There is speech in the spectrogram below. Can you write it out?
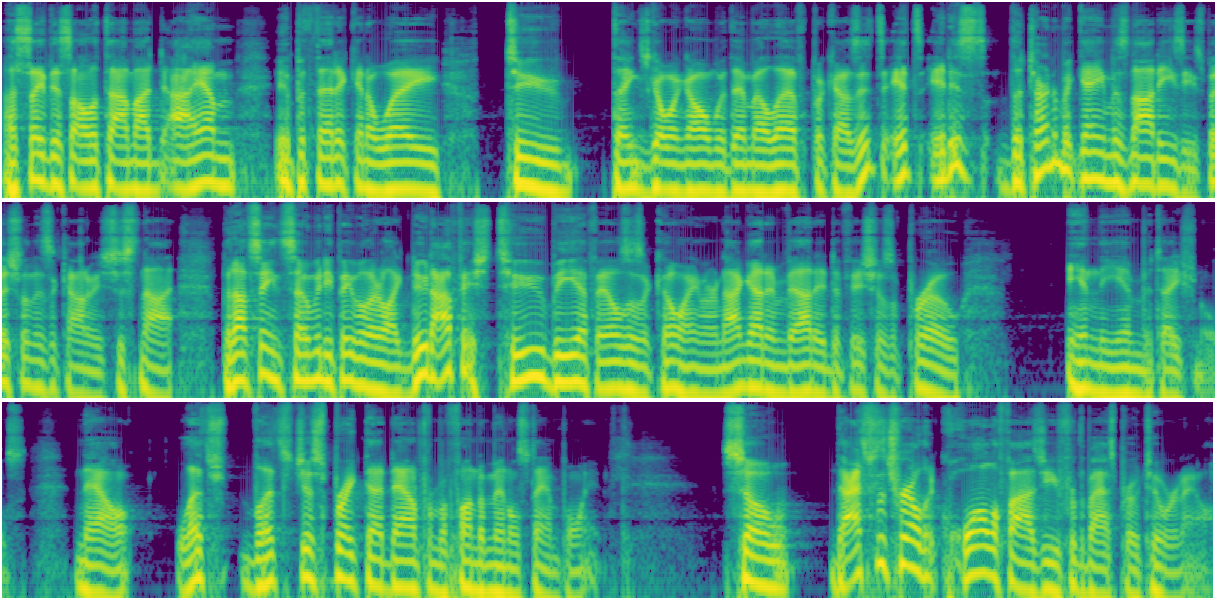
I say this all the time. I I am empathetic in a way to things going on with MLF because it's it's it is the tournament game is not easy, especially in this economy. It's just not. But I've seen so many people that are like, dude, I fished two BFLs as a co-angler and I got invited to fish as a pro in the invitationals. Now, let's let's just break that down from a fundamental standpoint. So that's the trail that qualifies you for the Bass Pro Tour now.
